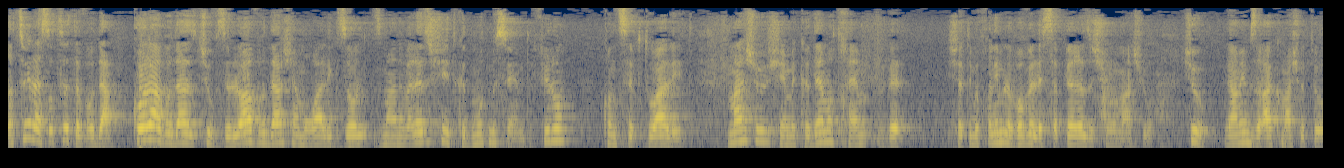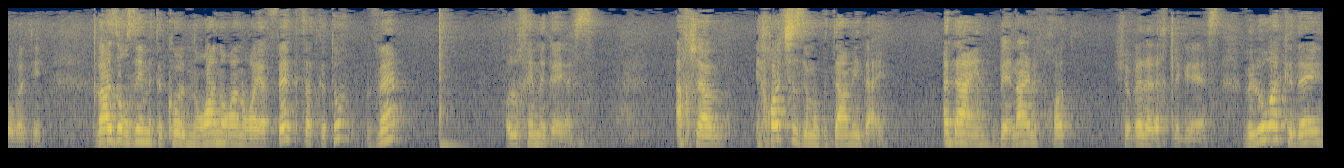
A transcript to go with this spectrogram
רצוי לעשות קצת עבודה. כל העבודה הזאת, שוב, זה לא עבודה שאמורה לגזול זמן, אבל איזושהי התקדמות מסוימת, אפילו קונספטואלית, משהו שמקדם אתכם ושאתם יכולים לבוא ולספר איזשהו משהו. שוב, גם אם זה רק משהו תיאורטי. ואז אורזים את הכל נורא נורא נורא יפה, קצת כתוב, והולכים לגייס. עכשיו, יכול להיות שזה מוקדם מדי. עדיין, בעיניי לפחות, שווה ללכת לגייס. ולו רק כדי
